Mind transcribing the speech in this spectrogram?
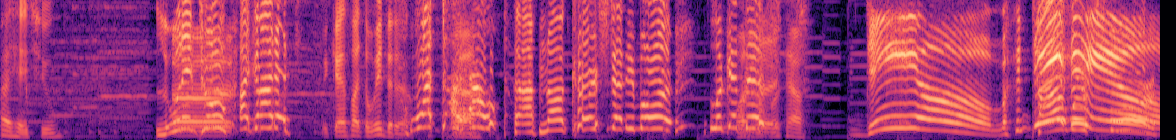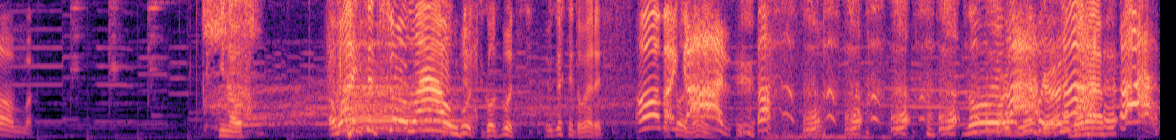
I hate you. Looting Uh, 2! I got it! We can't fight the wither. What the hell? I'm not cursed anymore. Look at What this. Look. Damn. Damn! Damn. He knows. Oh, why is it so Gold loud? boots, gold boots. You guys need to wear it. Oh my So god! Ah! No, good? What happened? Ah!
